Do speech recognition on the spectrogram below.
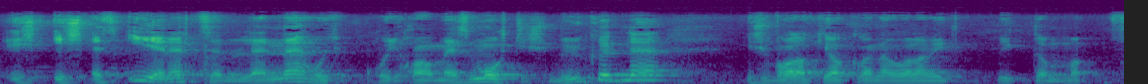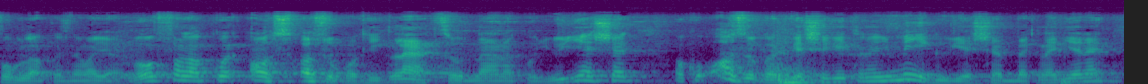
És, és ez ilyen egyszerű lenne, hogy, hogy ha ez most is működne, és valaki akarna valamit itt a, foglalkozni a magyar golfal, akkor az, azok, akik látszódnának, hogy ügyesek, akkor azokat kell segíteni, hogy még ügyesebbek legyenek,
